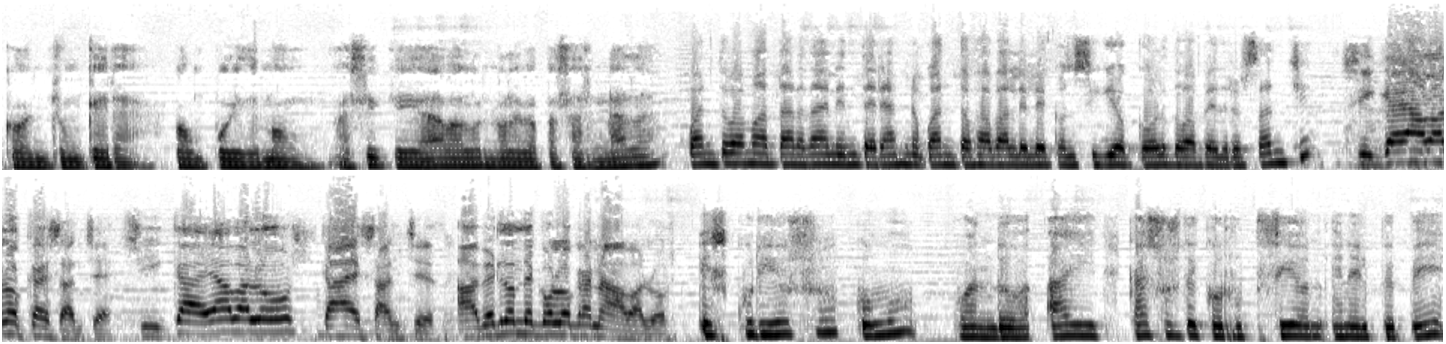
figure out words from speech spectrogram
con Junquera, con Puigdemont. Así que a Ábalos no le va a pasar nada. ¿Cuánto vamos a tardar en enterarnos cuántos avales le consiguió Córdoba a Pedro Sánchez? Si cae Ábalos, cae Sánchez. Si cae Ábalos, cae Sánchez. A ver dónde colocan a Ábalos. Es curioso cómo cuando hay casos de corrupción en el PP,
